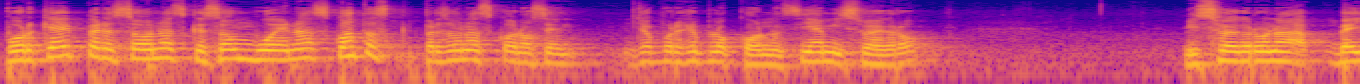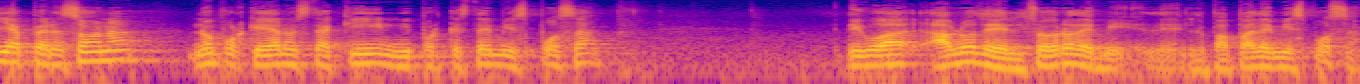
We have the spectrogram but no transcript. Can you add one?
¿por qué hay personas que son buenas? ¿Cuántas personas conocen? Yo, por ejemplo, conocí a mi suegro Mi suegro, una bella persona, no porque ya no esté aquí ni porque esté mi esposa. Digo, hablo del suegro de mi, del papá de mi esposa.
